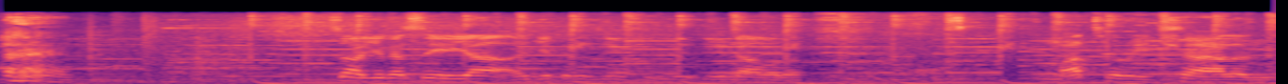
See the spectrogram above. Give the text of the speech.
so you can see, uh, you can you, you know the Mattery challenge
